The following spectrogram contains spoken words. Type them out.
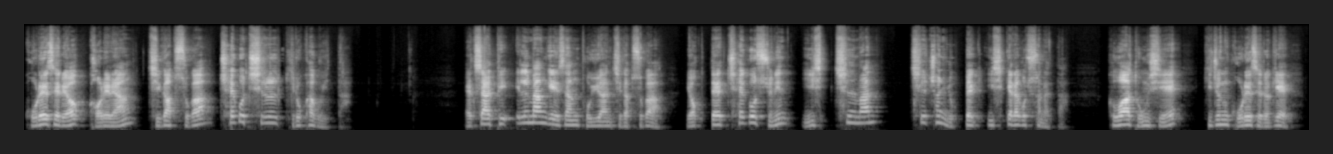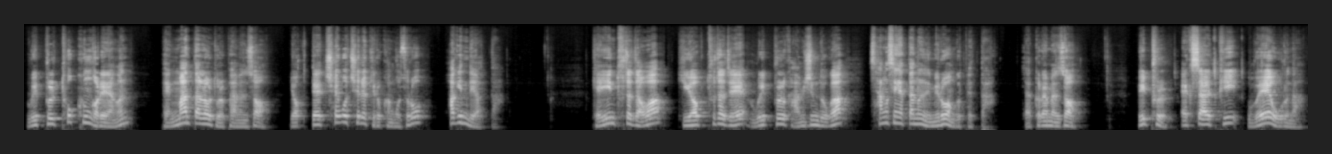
고래 세력 거래량 지갑수가 최고치를 기록하고 있다. XRP 1만 개 이상 보유한 지갑수가 역대 최고 수준인 27만 7,620개라고 추산했다. 그와 동시에 기준 고래 세력의 리플 토큰 거래량은 100만 달러를 돌파하면서 역대 최고치를 기록한 것으로 확인되었다. 개인 투자자와 기업 투자자의 리플 감심도가 상승했다는 의미로 언급했다. 자, 그러면서 리플, XRP 왜 오르나?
